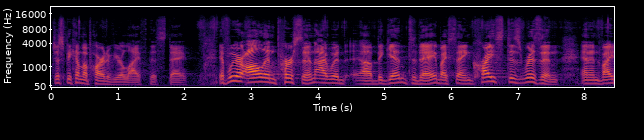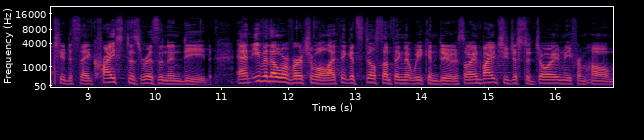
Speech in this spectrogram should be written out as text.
just become a part of your life this day. If we were all in person, I would uh, begin today by saying, Christ is risen, and invite you to say, Christ is risen indeed. And even though we're virtual, I think it's still something that we can do. So I invite you just to join me from home.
